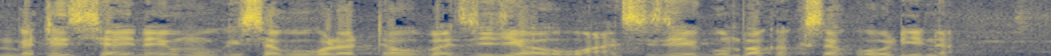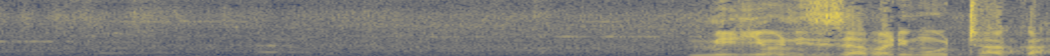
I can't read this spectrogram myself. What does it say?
nga tezikyalinayo mukisa gukola tauba ziri awo wansi zegomba akakisa koolina millions zabali mu ttaka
